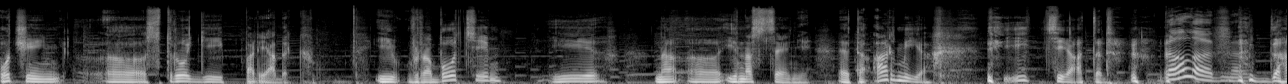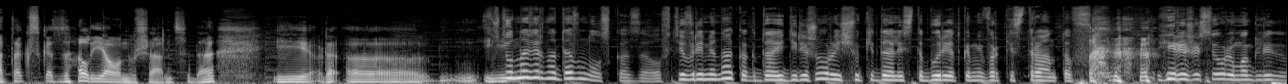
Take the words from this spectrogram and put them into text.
очень э, строгий порядок и в работе, и на, э, и на сцене. Это армия и театр. Да ладно? Да, так сказал Яунушанц, да. И, э, и- Что, наверное, давно сказал. В те времена, когда и дирижеры еще кидались табуретками в оркестрантов, и режиссеры могли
